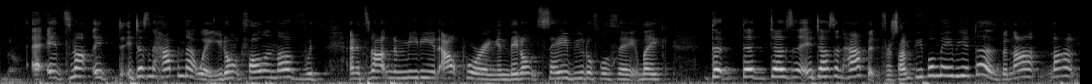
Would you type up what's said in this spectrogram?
No. uh, It's not. It, it doesn't happen that way. You don't fall in love with, and it's not an immediate outpouring, and they don't say beautiful things like that. That doesn't. It doesn't happen. For some people, maybe it does, but not not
